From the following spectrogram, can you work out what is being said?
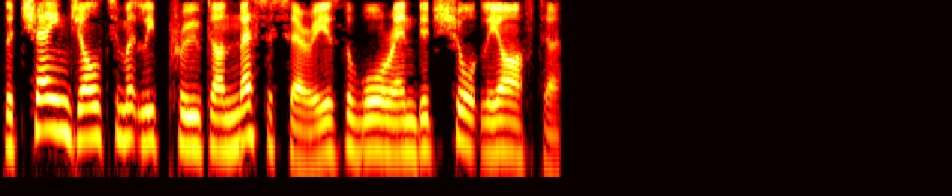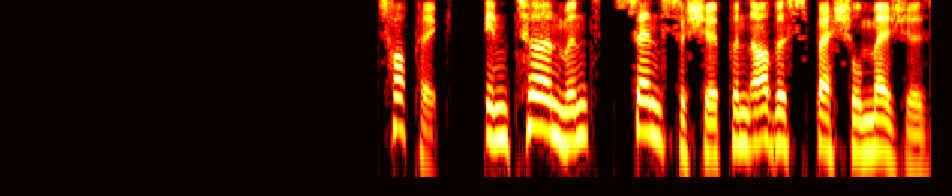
The change ultimately proved unnecessary as the war ended shortly after. Topic: Internment, censorship and other special measures.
